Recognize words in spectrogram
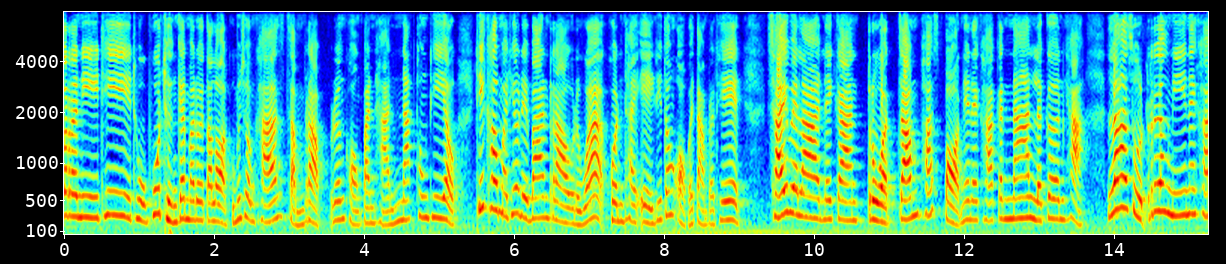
กรณีที่ถูกพูดถึงกันมาโดยตลอดคุณผู้ชมคะสำหรับเรื่องของปัญหานักท่องเที่ยว ที่เข้ามาเที่ยวในบ้านเรา หรือว่าคนไทยเองที่ต้องออกไปต่างประเทศ ใช้เวลาในการตรวจจัมพาสปอร์ตเนี่ยนะคะ กันนานเหลือเกินค่ะ ล่าสุดเรื่องนี้นะคะ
